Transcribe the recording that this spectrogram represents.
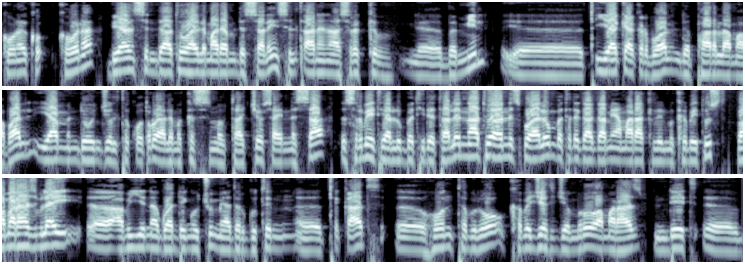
ከሆነ ቢያንስ እንደ አቶ ኃይለማርያም ደሳለኝ ስልጣንን አስረክብ በሚል ጥያቄ አቅርበዋል እንደ ፓርላማ አባል። ያም እንደ ወንጀል ተቆጥሮ ያለመከሰስ መብታቸው ሳይነሳ እስር ቤት ያሉበት ሂደት አለ እና አቶ ዮሐንስ በኋላውም በተደጋጋሚ የአማራ ክልል ምክር ቤት ውስጥ በአማራ ህዝብ ላይ አብይና ጓደኞቹ የሚያደርጉትን ጥቃት ሆን ተብሎ ከበጀት ጀምሮ አማራ ህዝብ እንዴት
